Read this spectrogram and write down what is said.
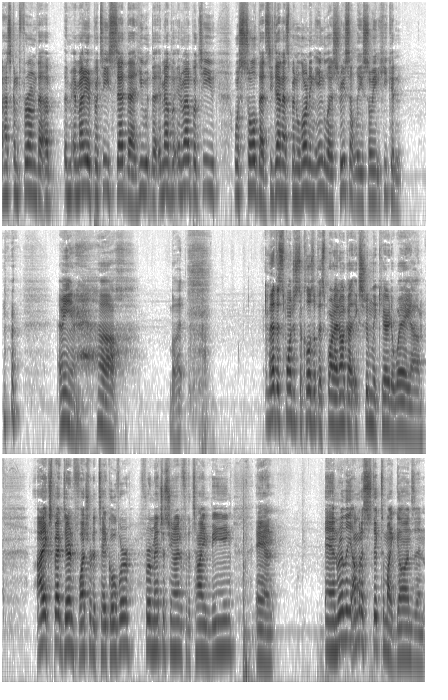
has confirmed that uh, Emmanuel Petit said that he that Emmanuel Petit was told that Zidane has been learning English recently, so he he could. I mean, uh, but but at this point, just to close up this part, I know I got extremely carried away. Um, I expect Darren Fletcher to take over for Manchester United for the time being, and and really, I'm gonna stick to my guns, and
